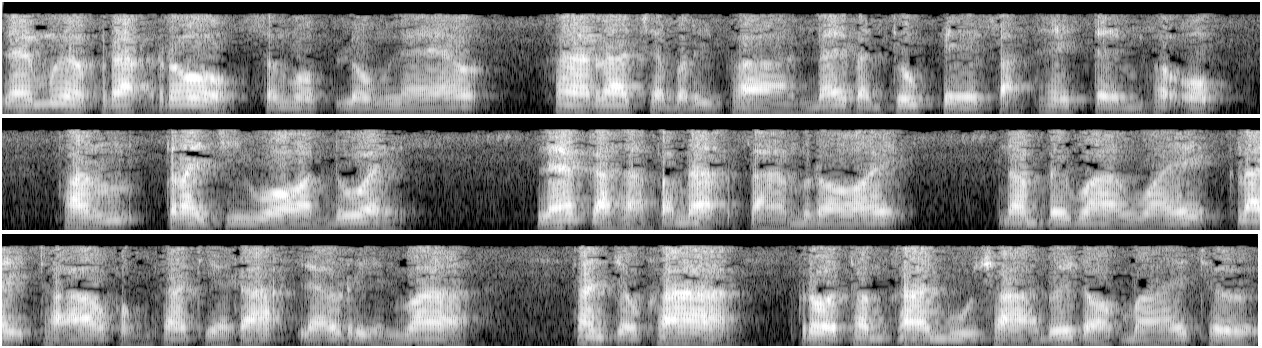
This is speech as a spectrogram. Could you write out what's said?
และเมื่อพระโรคสงบลงแล้วข้าราชบริพารได้บรรทุกเพสัตให้เต็มพระอบทั้งไตรจีวรด้วย และกหาปณะสามร้อยนำไปวางไว้ใกล้เท้าของพระเถระแล้วเรียนว่า ท่านเจ้าข้าโปรดทำการบูชาด้วยดอกไม้เถิด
